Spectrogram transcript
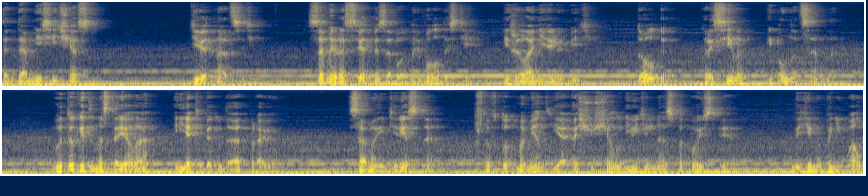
тогда мне сейчас? 19. Самый рассвет беззаботной молодости и желания любить. Долго, красиво и полноценно. В итоге ты настояла, и я тебя туда отправил. Самое интересное, что в тот момент я ощущал удивительное спокойствие. Видимо, понимал,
